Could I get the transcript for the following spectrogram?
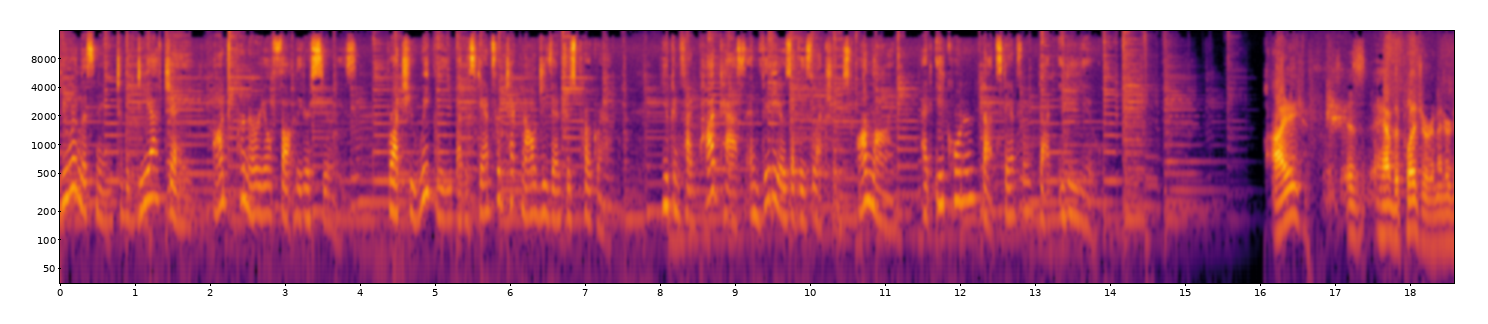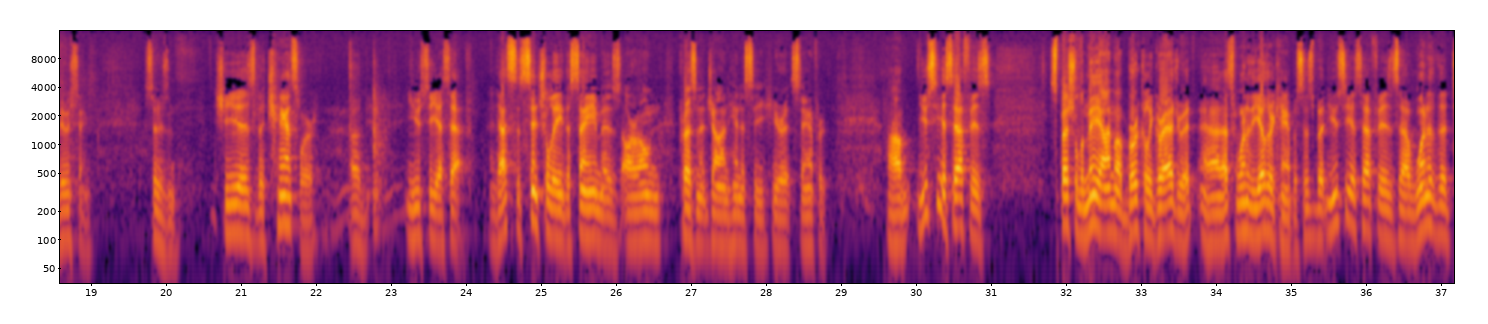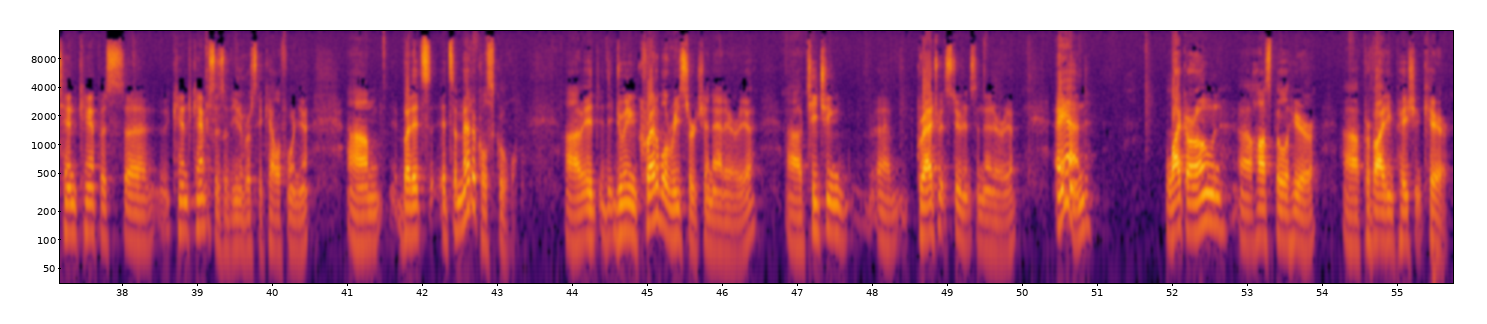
You are listening to the DFJ Entrepreneurial Thought Leader Series, brought to you weekly by the Stanford Technology Ventures Program. You can find podcasts and videos of these lectures online at ecorner.stanford.edu. I have the pleasure of introducing Susan. She is the chancellor of UCSF, and that's essentially the same as our own President John Hennessy here at Stanford. Um, UCSF is special to me. I'm a Berkeley graduate. Uh, that's one of the other campuses, but UCSF is uh, one of the 10 campus, uh, campuses of the University of California. Um, but it's, it's a medical school. Uh, it, doing incredible research in that area, uh, teaching uh, graduate students in that area, and like our own hospital here, providing patient care.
